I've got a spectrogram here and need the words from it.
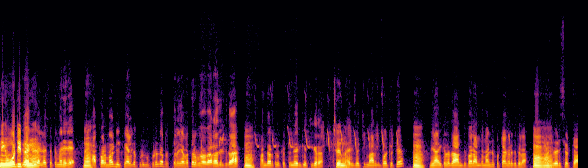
நீங்கள் ஓட்டிட்டுருங்க எல்லாம் சுத்தம் பண்ணிடு. அப்புறமா நீ எல்லாம் பிடுங்க பிடுங்க பத்தில் எவத்தில் வராது இருக்குதா? அந்த இடத்துல கிட்ட நெருக்கி வச்சுக்கிறேன். சரிண்ணா. நெருக்கி வச்சு மருந்து போட்டுட்டு நீ அதுக்குள்ள அந்த பாரு அந்த மண்ணு குட்டா ம் அது வெடிச்சு விட்டா.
